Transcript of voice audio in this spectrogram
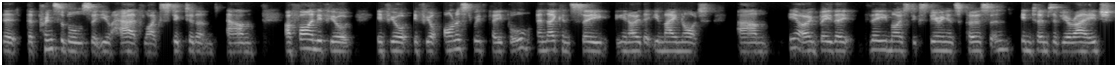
the, the principles that you have, like stick to them. Um, I find if you're if you're if you're honest with people and they can see you know that you may not um, you know be the the most experienced person in terms of your age.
